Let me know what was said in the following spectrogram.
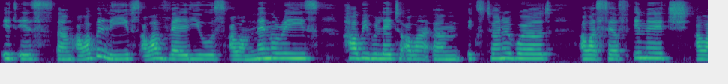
It is um, our beliefs, our values, our memories, how we relate to our um, external world, our self-image, our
